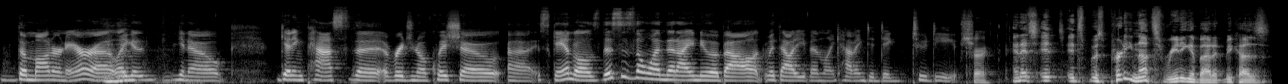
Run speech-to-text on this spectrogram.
the modern era, Mm-hmm. like uh, you know, getting past the original quiz show uh, scandals. This is the one that I knew about without even like having to dig too deep. Sure. And it's it, it was pretty nuts reading about it because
